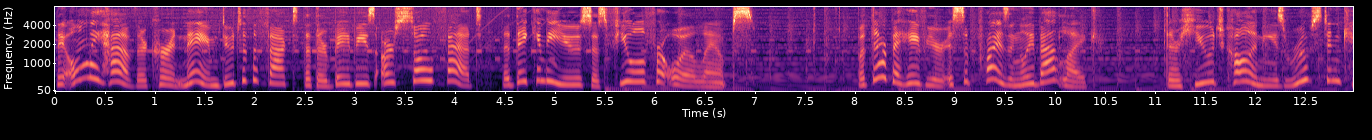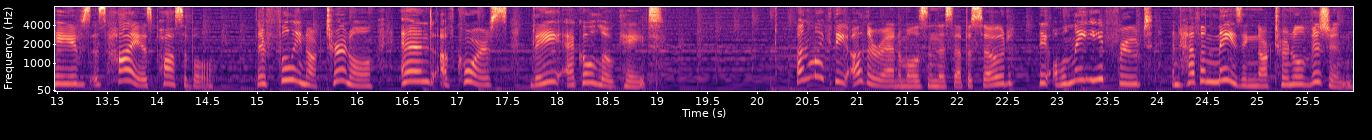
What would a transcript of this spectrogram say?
They only have their current name due to the fact that their babies are so fat that they can be used as fuel for oil lamps. But their behavior is surprisingly bat like. Their huge colonies roost in caves as high as possible. They're fully nocturnal, and, of course, they echolocate. Unlike the other animals in this episode, they only eat fruit and have amazing nocturnal vision,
